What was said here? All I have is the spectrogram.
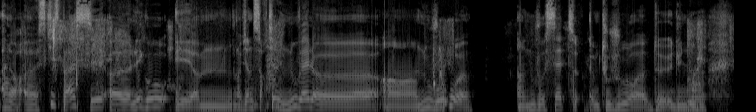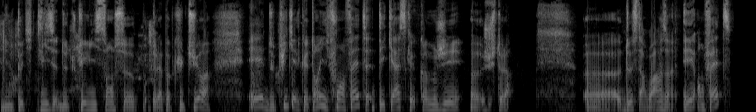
Alors, euh, ce qui se passe, c'est Lego et vient de sortir une nouvelle, un nouveau, un nouveau set, comme toujours, d'une d'une petite liste de toutes les licences de la pop culture. Et depuis quelques temps, ils font en fait des casques comme j'ai juste là. Euh, de Star Wars. Et en fait,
